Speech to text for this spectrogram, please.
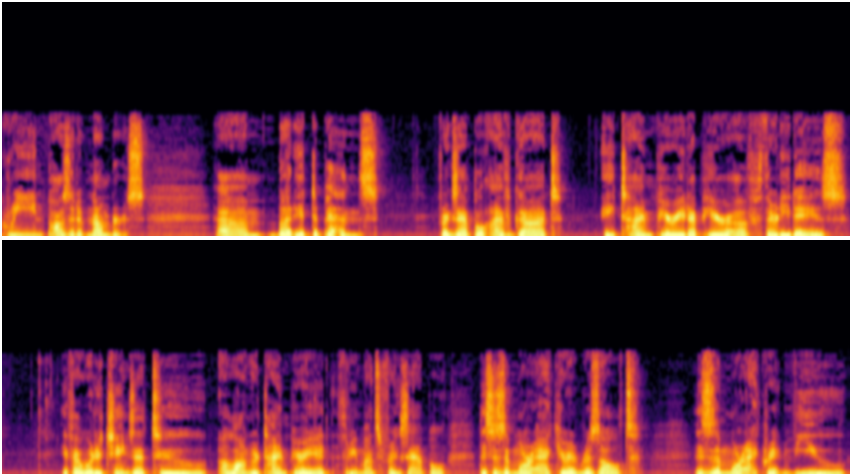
green positive numbers. Um, but it depends. For example, I've got a time period up here of 30 days. If I were to change that to a longer time period, three months for example, this is a more accurate result. This is a more accurate view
